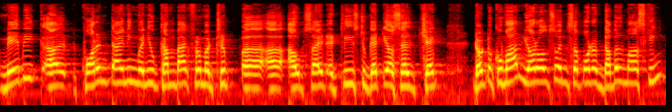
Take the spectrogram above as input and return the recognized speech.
maybe uh, quarantining when you come back from a trip uh, uh, outside, at least to get yourself checked. Dr. Kumar, you're also in support of double masking?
